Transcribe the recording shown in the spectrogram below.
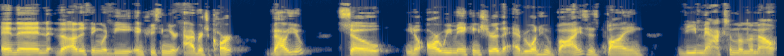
And then the other thing would be increasing your average cart value. So you know, are we making sure that everyone who buys is buying the maximum amount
